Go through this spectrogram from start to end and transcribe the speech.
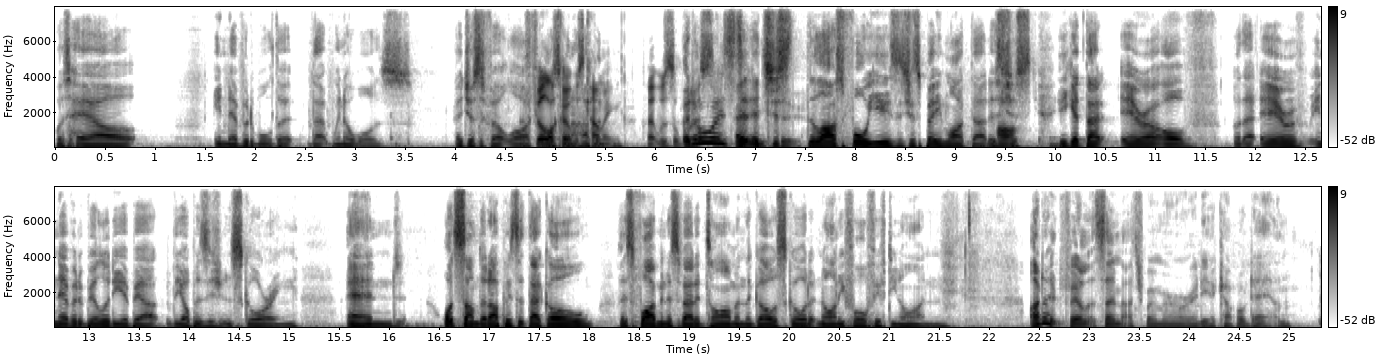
was how inevitable that that winner was. It just felt like I felt like it was happen. coming. That was the It worst always- thing. It- it's just to. the last four years. It's just been like that. It's Oh. just you get that era of or that air of inevitability about the opposition scoring, and what summed it up is that that goal. There's five minutes of added time, and the goal scored at 94.59. I don't feel it so much when we're already a couple down.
